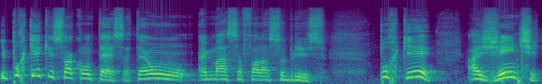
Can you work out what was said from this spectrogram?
E por que que isso acontece? Até um é massa falar sobre isso. Porque a gente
